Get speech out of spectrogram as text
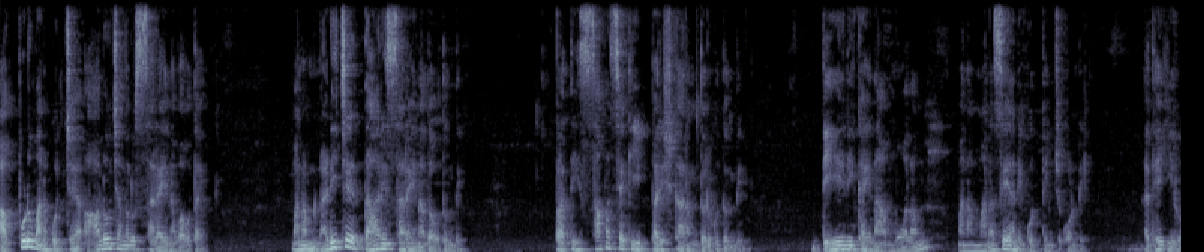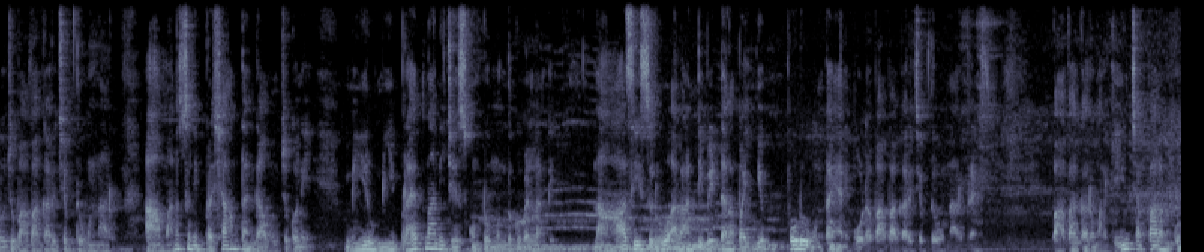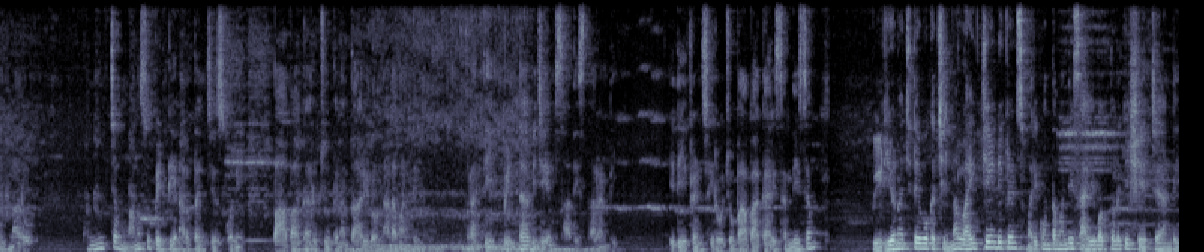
అప్పుడు మనకొచ్చే ఆలోచనలు సరైనవి అవుతాయి. మనం నడిచే దారి సరైనదవుతుంది ప్రతి సమస్యకి పరిష్కారం దొరుకుతుంది. దేనికైనా మూలం మన మనసే అని గుర్తించుకోండి. అదే ఈరోజు బాబా గారు చెప్తూ ఉన్నారు. ఆ మనసుని ప్రశాంతంగా ఉంచుకొని మీరు మీ ప్రయత్నాన్ని చేసుకుంటూ ముందుకు వెళ్ళండి. నా ఆశీస్సులు అలాంటి బిడ్డలపై ఎప్పుడూ ఉంటాయని కూడా బాబా గారు చెప్తూ ఉన్నారు ఫ్రెండ్స్. బాబా గారు మనకేం చెప్పాలనుకుంటున్నారో కొంచెం మనసు పెట్టి అర్థం చేసుకొని బాబా గారు చూపిన దారిలో నడవండి. ప్రతి బిడ్డ విజయం సాధిస్తారండి. ఇది ఫ్రెండ్స్ ఈరోజు బాబా గారి సందేశం. వీడియో నచ్చితే ఒక చిన్న లైక్ చేయండి ఫ్రెండ్స్. మరికొంతమంది సాయి భక్తులకి షేర్ చేయండి.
